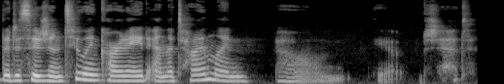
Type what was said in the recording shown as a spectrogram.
the decision to incarnate and the timeline. Oh, yeah, shit.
